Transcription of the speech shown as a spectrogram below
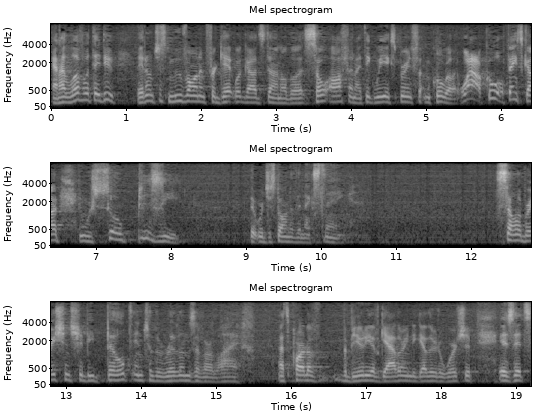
And I love what they do. They don't just move on and forget what God's done, although it's so often I think we experience something cool. We're like, wow, cool, thanks, God. And we're so busy that we're just on to the next thing. Celebration should be built into the rhythms of our life. That's part of the beauty of gathering together to worship is it's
